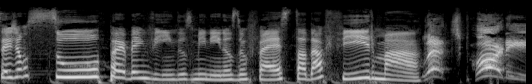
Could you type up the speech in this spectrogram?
Sejam super bem-vindos, meninos do Festa da Firma! Let's party!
